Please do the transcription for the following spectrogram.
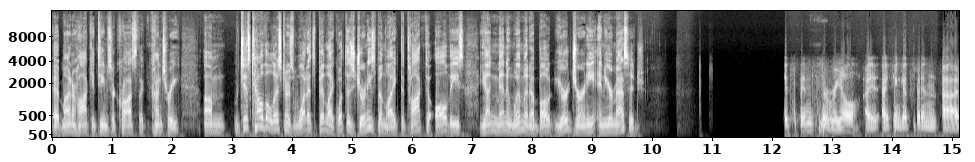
at minor hockey teams across the country. Um, just tell the listeners what it's been like, what this journey's been like to talk to all these young men and women about your journey and your message. It's been surreal. I, I think it's been uh,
